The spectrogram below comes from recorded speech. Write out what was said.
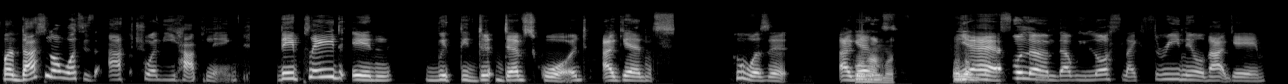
but that's not what is actually happening. They played in with the de- dev squad against who was it? Against Fulham. yeah Fulham that we lost like three 0 that game.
